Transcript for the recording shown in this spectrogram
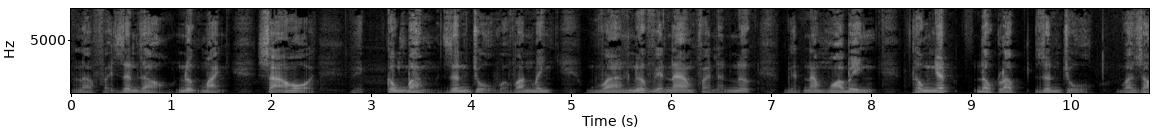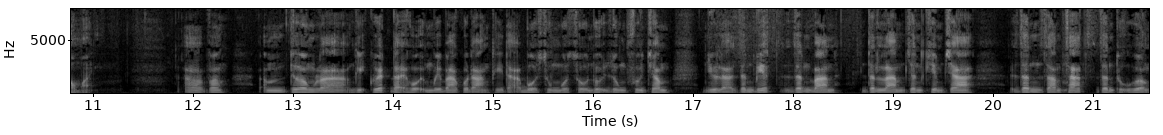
là phải dân giàu nước mạnh xã hội công bằng dân chủ và văn minh. Và nước Việt Nam phải là nước Việt Nam hòa bình thống nhất độc lập dân chủ và giàu mạnh. À, vâng. Thưa ông là nghị quyết đại hội 13 của Đảng thì đã bổ sung một số nội dung phương châm như là dân biết, dân bàn, dân làm, dân kiểm tra, dân giám sát, dân thụ hưởng,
